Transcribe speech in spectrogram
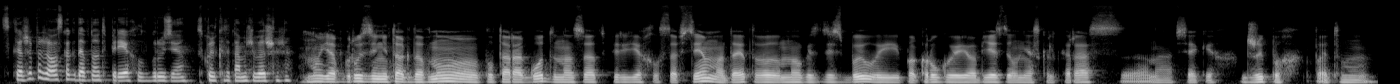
Скажи, пожалуйста, как давно ты переехал в Грузию? Сколько ты там живешь уже? Ну, я в Грузии не так давно, полтора года назад переехал совсем, а до этого много здесь был и по кругу ее объездил несколько раз э, на всяких джипах, поэтому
